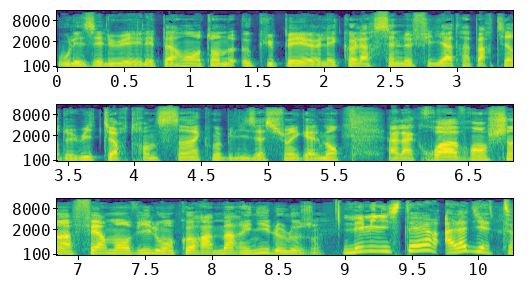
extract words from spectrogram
où les élus et les parents entendent occuper euh, l'école Arsène Le Filiatre à partir de 8h35. Mobilisation également à la Croix-Avranchin, à Fermanville ou encore à Marigny-le-Lozon. Les ministères à la diète.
